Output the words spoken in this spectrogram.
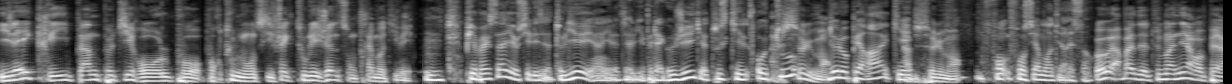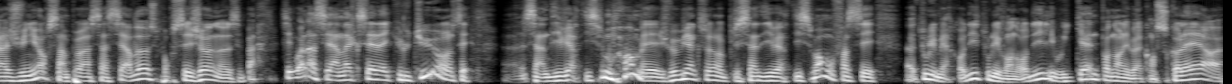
il a écrit plein de petits rôles pour pour tout le monde, ce qui fait que tous les jeunes sont très motivés. Mmh. Puis après ça, il y a aussi les ateliers, hein, il y a l'atelier pédagogique, il y a tout ce qui est autour Absolument. de l'opéra qui est Absolument. fon- foncièrement intéressant. Oui, ah bah, de toute manière, Opéra Junior, c'est un peu un sacerdoce pour ces jeunes. C'est pas, c'est voilà, c'est un accès à la culture. C'est, euh, c'est un divertissement, mais je veux bien que ce soit ça un divertissement. Mais enfin, c'est euh, tous les mercredis, tous les vendredis, les week-ends, pendant les vacances scolaires.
